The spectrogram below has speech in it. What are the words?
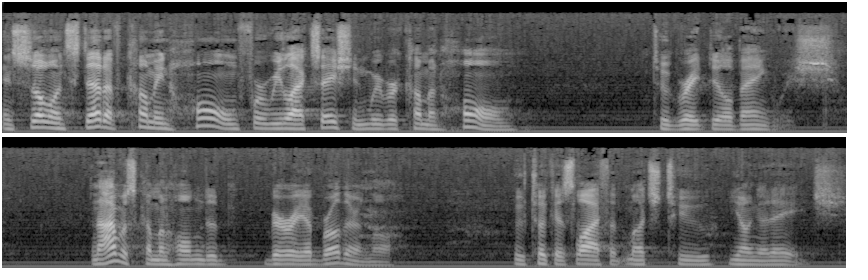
And so instead of coming home for relaxation, we were coming home to a great deal of anguish. And I was coming home to bury a brother in law who took his life at much too young an age.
